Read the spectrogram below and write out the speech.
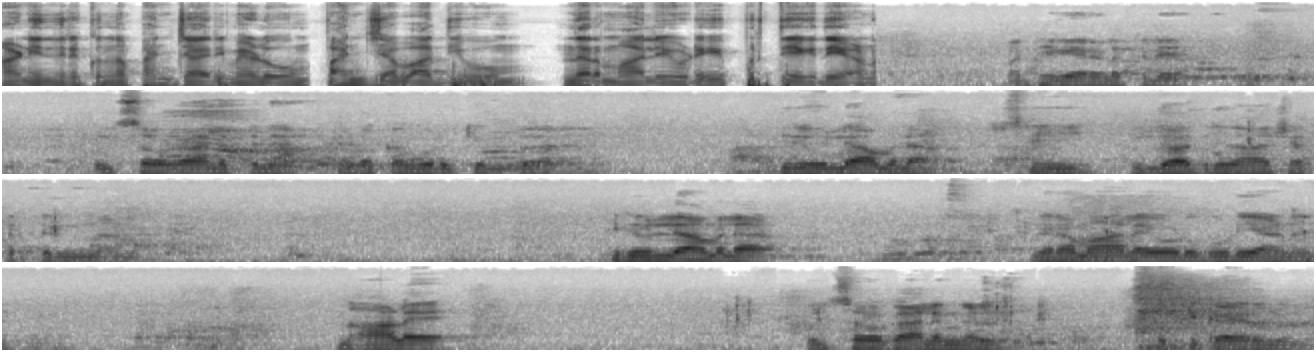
അണിനിരക്കുന്ന പഞ്ചാരിമേളവും പഞ്ചവാദ്യവും നിർമാലയുടെ പ്രത്യേകതയാണ്. മധ്യ കേരളത്തിലെ ഉത്സവകാലത്തിന് തുടക്കം കുറിക്കുന്നത് തിരുവില്ലാമല ശ്രീ വില്വാദ്രിനാഥ ക്ഷേത്രത്തിൽ നിന്നാണ്. തിരുവില്ലാമല നിറമാലയോടുകൂടിയാണ് നാളെ ഉത്സവകാലങ്ങൾ പൊട്ടിക്കയറുന്നത്.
